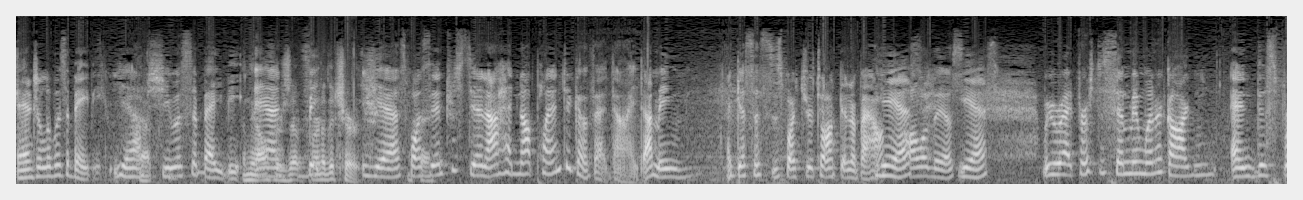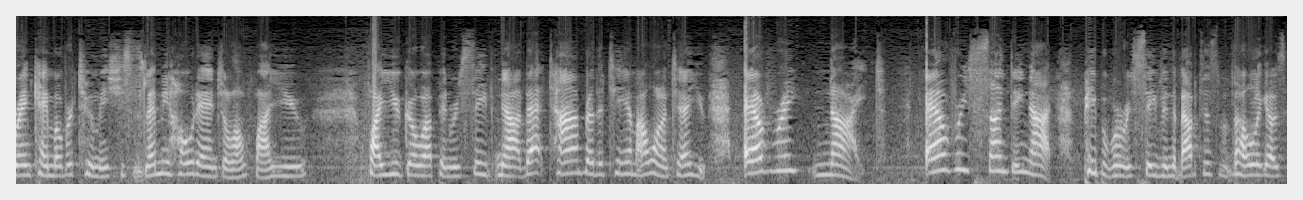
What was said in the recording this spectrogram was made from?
Angela was a baby. Yeah, Yep. she was a baby. And the altar's up front of the church. Yes, what's Okay. interesting, I had not planned to go that night. I mean, I guess this is what you're talking about. Yes. All of this. Yes. We were at First Assembly in Winter Garden, and this friend came over to me. She says, "Let me hold Angela while you, while you go up and receive." Now, at that time, Brother Tim, I want to tell you, every night, every Sunday night, people were receiving the baptism of the Holy Ghost.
